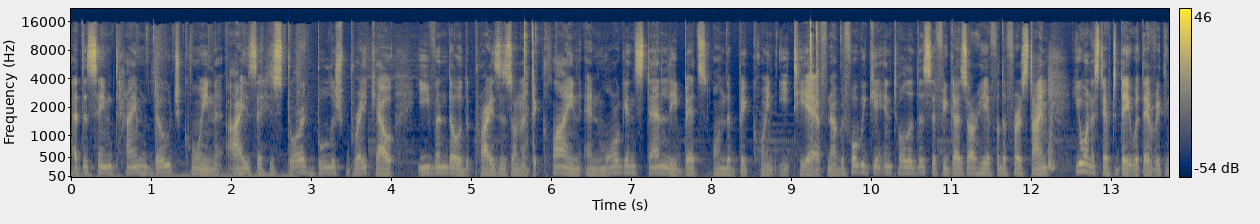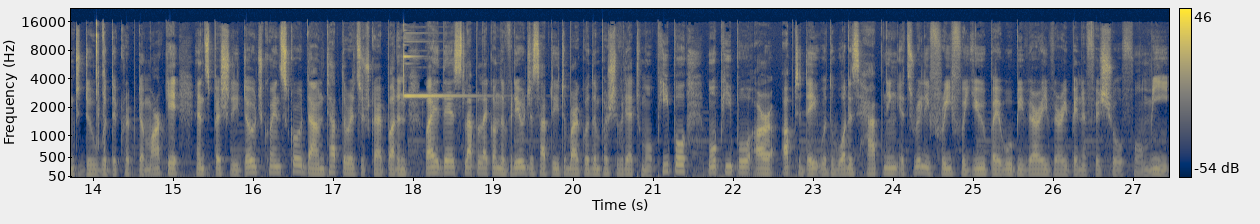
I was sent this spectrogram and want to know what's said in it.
At the same time, Dogecoin eyes a historic bullish breakout even though the price is on a decline and Morgan Stanley bets on the Bitcoin ETF. Now, before we get into all of this, if you guys are here for the first time, you want to stay up to date with everything to do with the crypto market and especially Dogecoin, scroll down, tap the red subscribe button. While there, slap a like on the video, just have to YouTube algorithm push the video to more people. More people are up to date with what is happening. It's really free for you, but it will be very, very beneficial for me.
